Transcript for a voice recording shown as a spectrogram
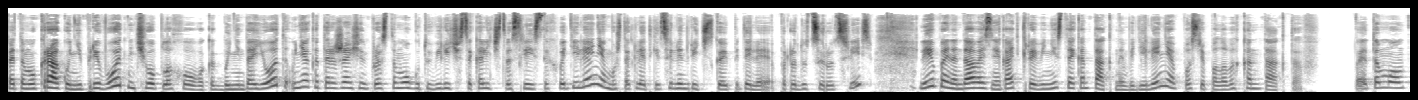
Поэтому к раку не приводит, ничего плохого как бы не дает. У некоторых женщин просто могут увеличиться количество слизистых выделений, потому что клетки цилиндрического эпителия продуцируют слизь, либо иногда возникать кровянистые контактные выделения после половых контактов. Поэтому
